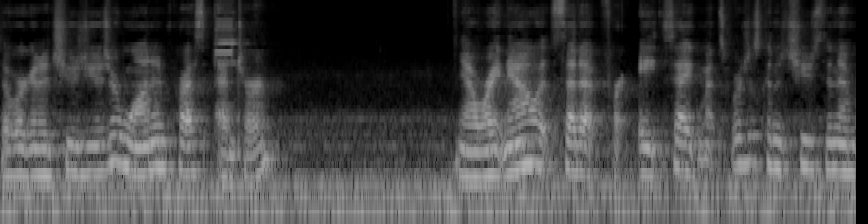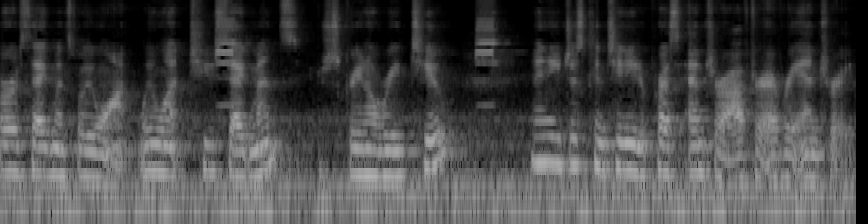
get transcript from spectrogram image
so we're going to choose user one and press enter. Now right now it's set up for eight segments. We're just going to choose the number of segments we want. We want two segments. Your screen will read two. And you just continue to press enter after every entry.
